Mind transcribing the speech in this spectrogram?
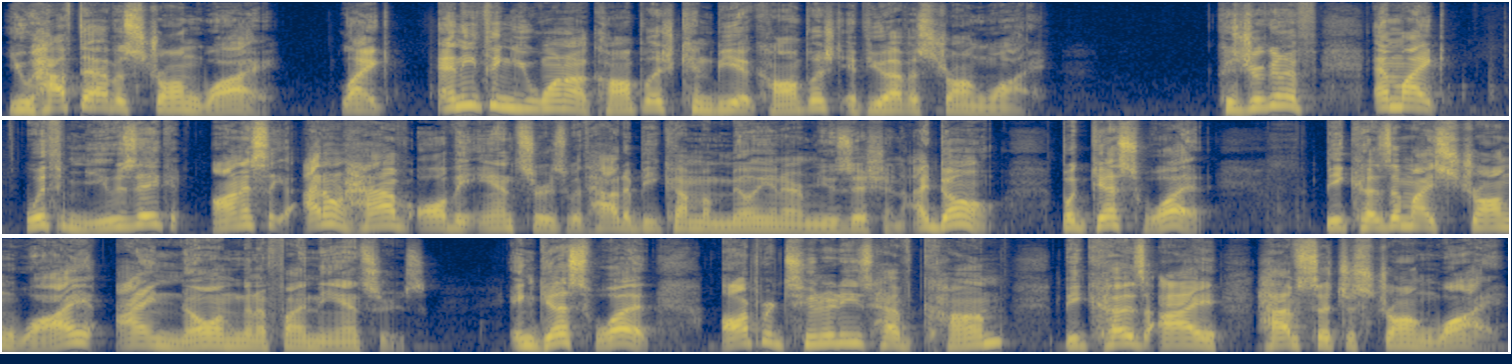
You have to have a strong why. Like anything you want to accomplish can be accomplished if you have a strong why. Because you're going to, and like, with music, honestly, I don't have all the answers with how to become a millionaire musician. I don't. But guess what? Because of my strong why, I know I'm going to find the answers. And guess what? Opportunities have come because I have such a strong why.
